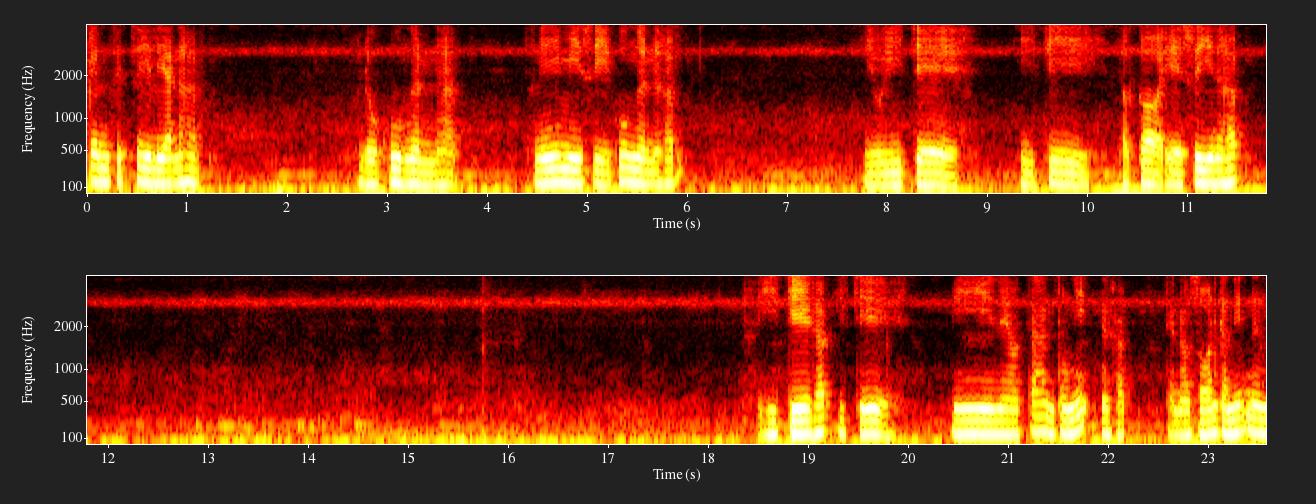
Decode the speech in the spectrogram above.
เป็นสิบสี่เหรียญนะครับ มาดูคู่เงินนะครับอันนี้มีสี่คู่เงินนะครับ UEJ EG แล้วก็ AC นะครับ EJ ครับ EJ มีแนวต้านตรงนี้นะครับ แต่แนวซ้อนกันนิดนึง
